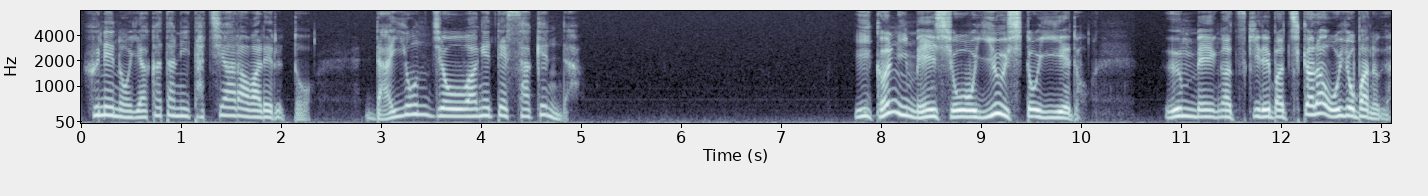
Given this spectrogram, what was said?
船の館に立ち現れると大音情を上げて叫んだ「いかに名称有志といえど運命が尽きれば力及ばぬが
